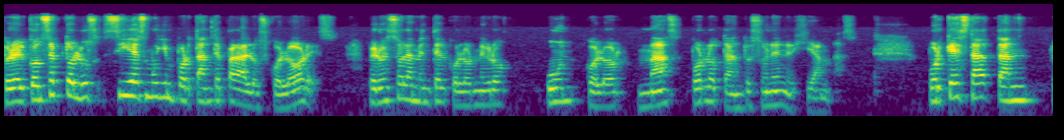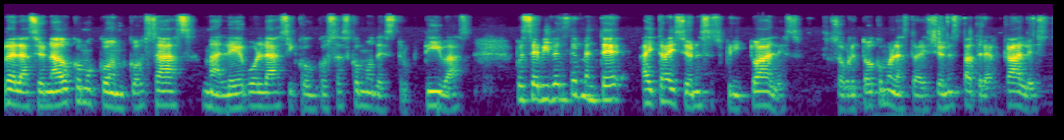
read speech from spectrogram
Pero el concepto luz sí es muy importante para los colores pero es solamente el color negro un color más, por lo tanto es una energía más. ¿Por qué está tan relacionado como con cosas malévolas y con cosas como destructivas? Pues evidentemente hay tradiciones espirituales, sobre todo como las tradiciones patriarcales,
